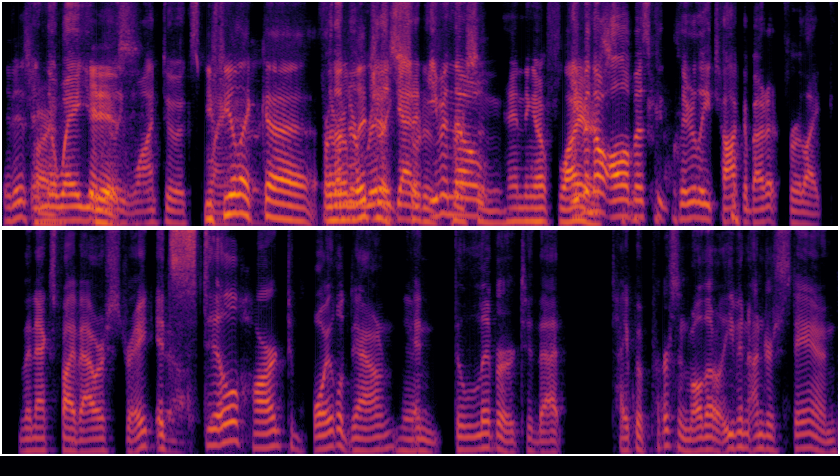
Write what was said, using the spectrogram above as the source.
it is in hard. the way you It really is. want to explain. It. You feel it. like uh, For a them to really religious get it, sort of even though- person handing out flyers. even though all of us could clearly talk about it for like the next five hours straight, it's Yeah. still hard to boil down Yeah. and deliver to that type of person. Well, they'll even understand.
